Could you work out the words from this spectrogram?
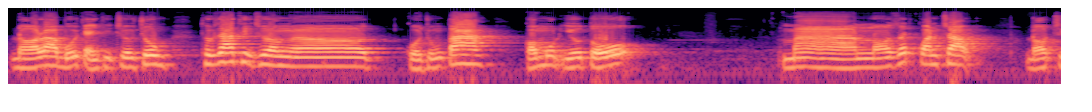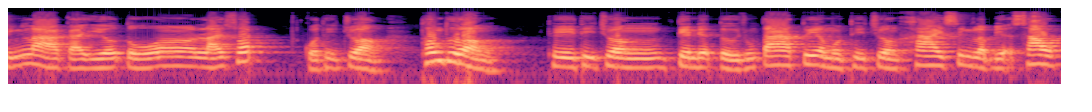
Đó là bối cảnh thị trường chung. Thực ra thị trường ờ, của chúng ta có một yếu tố mà nó rất quan trọng. Đó chính là cái yếu tố ờ, lãi suất của thị trường. Thông thường thì thị trường tiền điện tử chúng ta tuy là một thị trường khai sinh lập địa sau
